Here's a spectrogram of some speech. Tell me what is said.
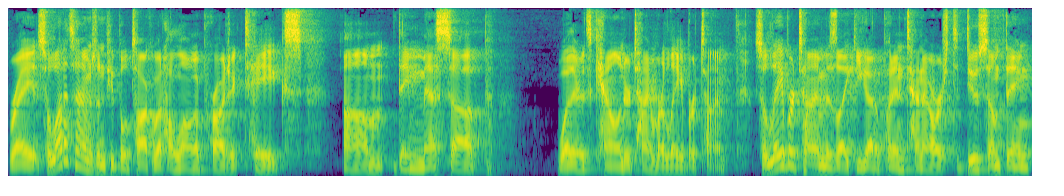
Right. So a lot of times when people talk about how long a project takes, um, they mess up whether it's calendar time or labor time. So labor time is like you got to put in 10 hours to do something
